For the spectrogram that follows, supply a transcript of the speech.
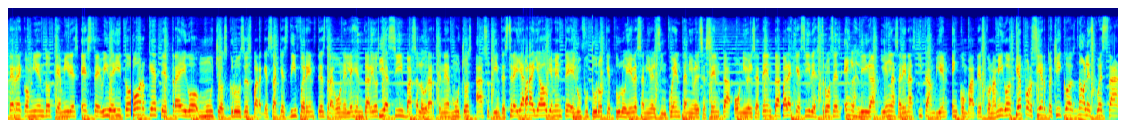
te recomiendo que mires este videito porque te traigo muchos cruces para que saques diferentes dragones legendarios y así vas a lograr tener muchos a su quinta estrella para ya obviamente en un futuro que tú lo lleves a nivel 50, nivel 60 o nivel 70 para que así destroces en las ligas y en las arenas y también en combates con amigos que por cierto chicos, no les cuesta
